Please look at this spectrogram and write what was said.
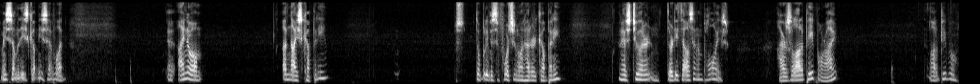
I mean, some of these companies have what? Uh, I know a, a nice company. Don't believe it's a Fortune 100 company. It has 230,000 employees. Hires a lot of people, right? A lot of people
